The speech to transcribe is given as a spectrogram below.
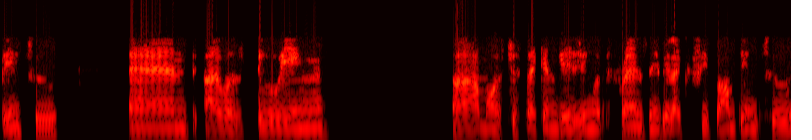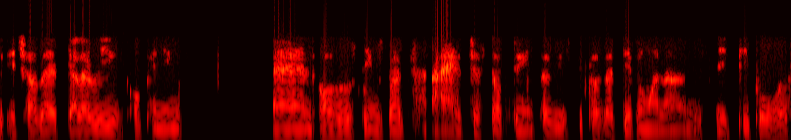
been to. And I was doing, um, I was just like engaging with friends, maybe like if we bumped into each other at galleries, openings, and all those things. But I had just stopped doing interviews because I didn't want to mislead people with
